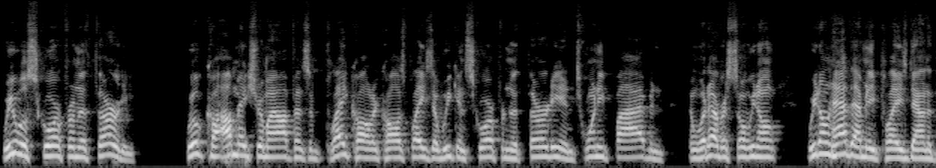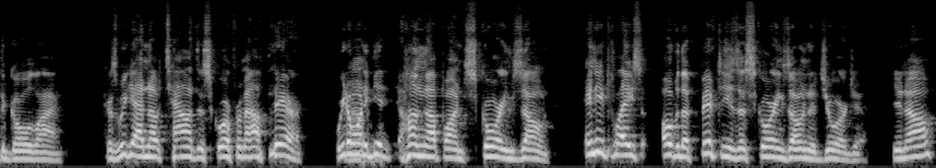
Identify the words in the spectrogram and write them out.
we will score from the 30. We'll call, I'll make sure my offensive play caller calls plays that we can score from the 30 and 25 and, and whatever. So we don't we don't have that many plays down at the goal line because we got enough talent to score from out there. We don't want to get hung up on scoring zone. Any place over the 50 is a scoring zone to Georgia, you know?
